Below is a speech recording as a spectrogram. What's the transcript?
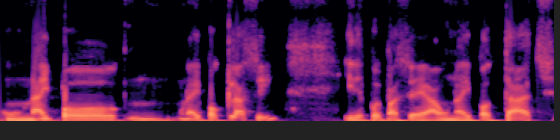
un iPod, un iPod Classic y después pasé a un iPod Touch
